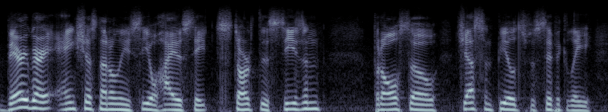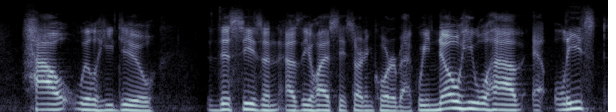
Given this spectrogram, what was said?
Very, very anxious not only to see Ohio State start this season, but also Justin Fields specifically. How will he do this season as the Ohio State starting quarterback? We know he will have at least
